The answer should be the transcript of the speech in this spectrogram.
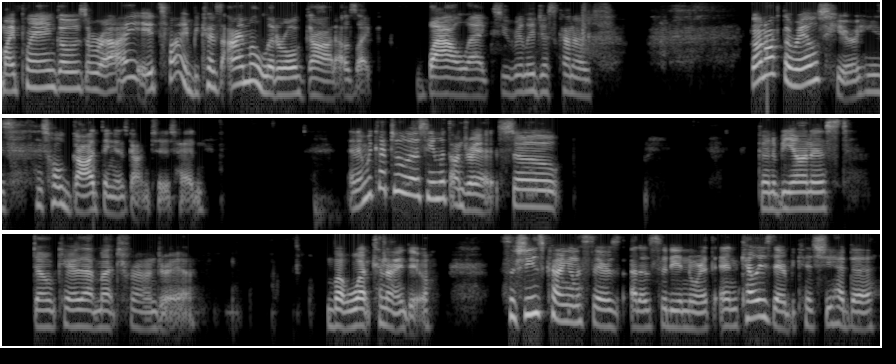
my plan goes awry, it's fine because I'm a literal god. I was like, wow, Lex, you really just kind of gone off the rails here. He's his whole god thing has gotten to his head. And then we cut to a scene with Andrea. So, gonna be honest, don't care that much for Andrea. But what can I do? So she's crying on the stairs at Obsidian North, and Kelly's there because she had to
